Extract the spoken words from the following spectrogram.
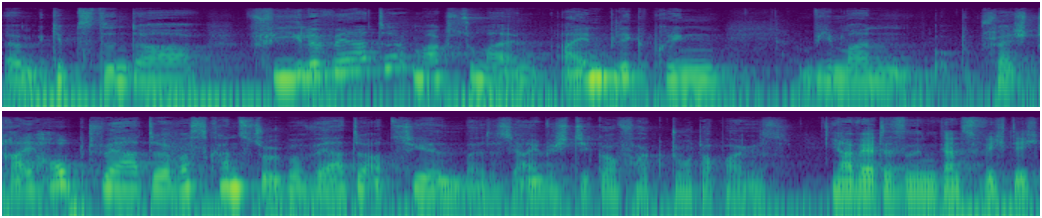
ähm, gibt es denn da viele Werte? Magst du mal einen Einblick bringen? Wie man vielleicht drei Hauptwerte, was kannst du über Werte erzählen, weil das ja ein wichtiger Faktor dabei ist. Ja, Werte sind ganz wichtig.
